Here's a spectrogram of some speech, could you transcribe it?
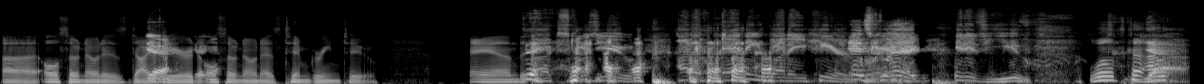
uh, also known as Dye Yeah, Beard, yeah. also known as Tim Green too. And Uh, excuse you, out of anybody here, It's Greg. It is you, well, it's kind Yeah.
